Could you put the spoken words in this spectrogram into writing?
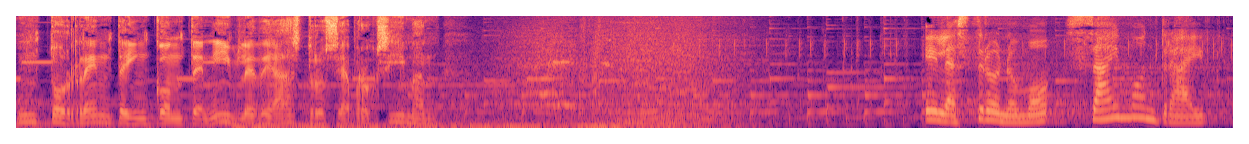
un torrente incontenible de astros se aproximan. El astrónomo Simon Drive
